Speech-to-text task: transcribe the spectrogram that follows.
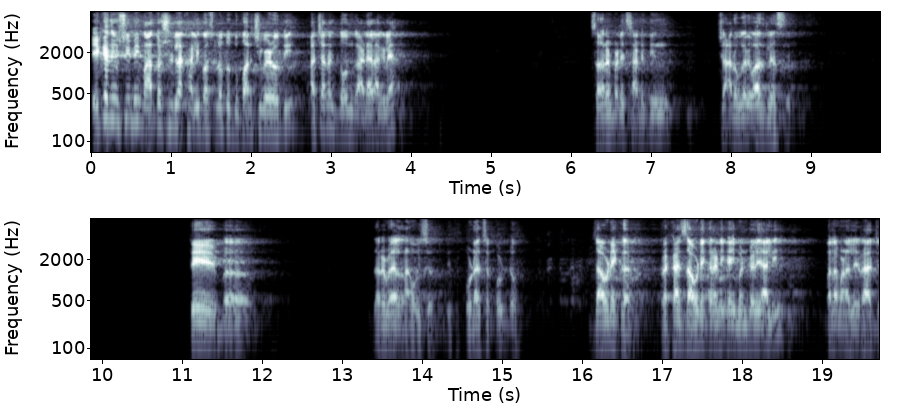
एके दिवशी मी मातोश्रीला खाली बसलो होतो दुपारची वेळ होती. अचानक दोन गाड्या लागल्या. साधारणपणे साडेतीन चार वगैरे वाजले असतील. ते जरा वेळेला नाव विसरतो मी. पुण्याचं कोणतो जावडेकर. प्रकाश जावडेकर आणि काही मंडळी आली. मला म्हणाले राज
